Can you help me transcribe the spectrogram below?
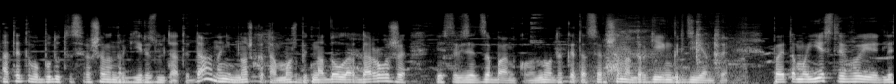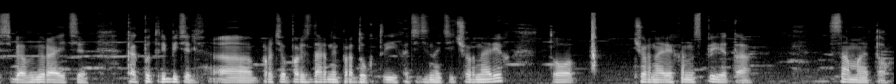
от этого будут и совершенно другие результаты. Да, она немножко там, может быть, на доллар дороже, если взять за банку, но так это совершенно другие ингредиенты. Поэтому, если вы для себя выбираете, как потребитель, э, противопаразитарный продукт и хотите найти черный орех, то черный орех NSP это самое то.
